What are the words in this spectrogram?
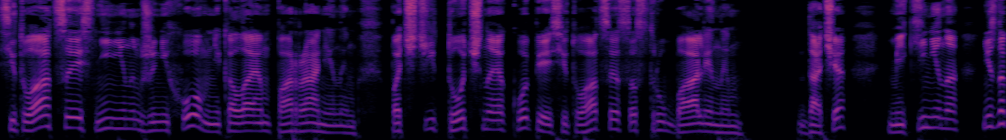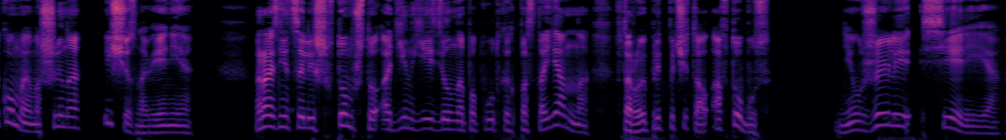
Ситуация с Нининым женихом Николаем Параниным. Почти точная копия ситуации со Струбалиным. Дача, Микинина, незнакомая машина, исчезновение. Разница лишь в том, что один ездил на попутках постоянно, второй предпочитал автобус. Неужели серия?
